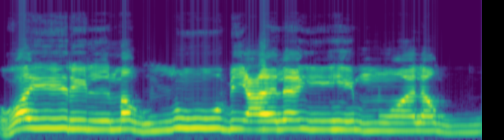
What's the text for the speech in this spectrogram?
غير المغضوب عليهم ولا الضالين.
